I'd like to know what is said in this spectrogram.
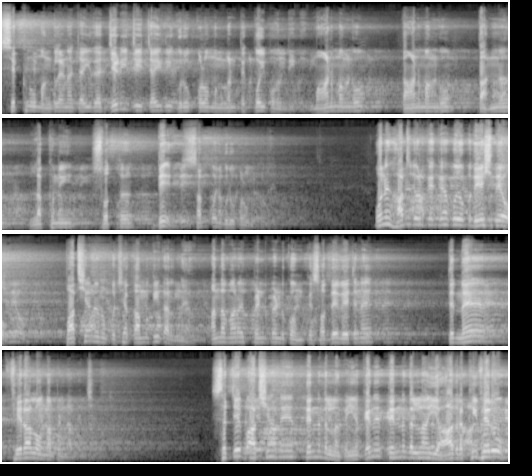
ਸਿੱਖ ਨੂੰ ਮੰਗ ਲੈਣਾ ਚਾਹੀਦਾ ਜਿਹੜੀ ਚੀਜ਼ ਚਾਹੀਦੀ ਗੁਰੂ ਕੋਲੋਂ ਮੰਗਣ ਤੇ ਕੋਈ ਪਾਬੰਦੀ ਨਹੀਂ। ਮਾਣ ਮੰਗੋ, ਤਾਣ ਮੰਗੋ, ਧਨ, ਲਖਮੀ, ਸੁੱਤ ਦੇ ਸਭ ਕੁਝ ਗੁਰੂ ਕੋਲੋਂ ਮਿਲਦਾ ਹੈ। ਉਹਨੇ ਹੱਥ ਜੋੜ ਕੇ ਕਿਹਾ, ਕੋਈ ਉਪਦੇਸ਼ ਦਿਓ। ਪਾਤਸ਼ਾਹ ਨੇ ਉਹਨੂੰ ਪੁੱਛਿਆ, ਕੰਮ ਕੀ ਕਰਨਾ ਹੈ? ਆਂਦਾ, ਮਹਾਰਾਜ ਪਿੰਡ ਪਿੰਡ ਘੁੰਮ ਕੇ ਸੌਦੇ ਵੇਚਣਾ ਤੇ ਮੈਂ ਫੇਰਾ ਲਾਉਣਾ ਪਿੰਡਾਂ ਵਿੱਚ। ਸੱਚੇ ਪਾਤਸ਼ਾਹ ਨੇ ਤਿੰਨ ਗੱਲਾਂ ਕਹੀਆਂ। ਕਹਿੰਦੇ ਤਿੰਨ ਗੱਲਾਂ ਯਾਦ ਰੱਖੀ ਫੇਰੋ।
